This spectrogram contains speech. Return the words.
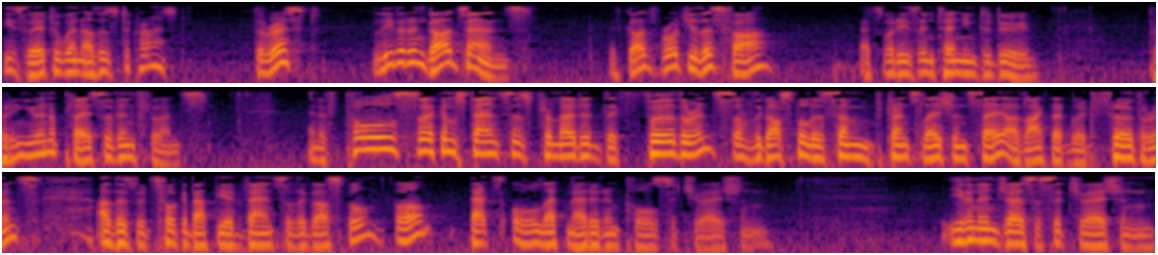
he's there to win others to Christ. The rest, leave it in God's hands. If God's brought you this far, that's what he's intending to do, putting you in a place of influence. And if Paul's circumstances promoted the furtherance of the gospel, as some translations say, I like that word furtherance, others would talk about the advance of the gospel, well, that's all that mattered in Paul's situation. Even in Joseph's situation,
